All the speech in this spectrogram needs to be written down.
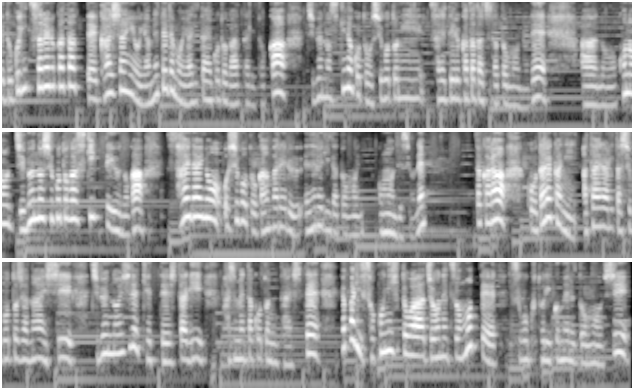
で独立される方って会社員を辞めてでもやりたいことがあったりとか自分の好きなことを仕事にされている方たちだと思うのであのこの自分の仕事が好きっていうのが最大のお仕事を頑張れるエネルギーだと思思うんですよね。だからこう誰かに与えられた仕事じゃないし自分の意思で決定したり始めたことに対してやっぱりそこに人は情熱を持ってすごく取り組めると思うし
